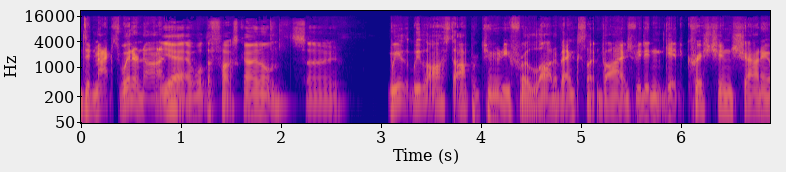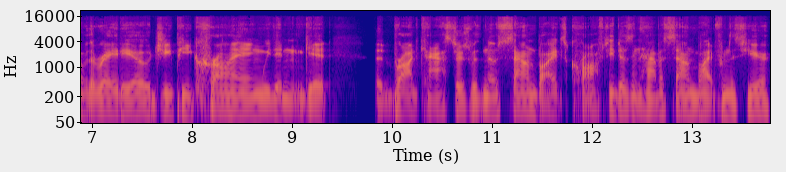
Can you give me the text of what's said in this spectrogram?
Did Max win or not? yeah, what the fuck's going on. So we we lost opportunity for a lot of excellent vibes. We didn't get Christian shouting over the radio, GP crying. We didn't get the broadcasters with no sound bites. Crofty doesn't have a sound bite from this year.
